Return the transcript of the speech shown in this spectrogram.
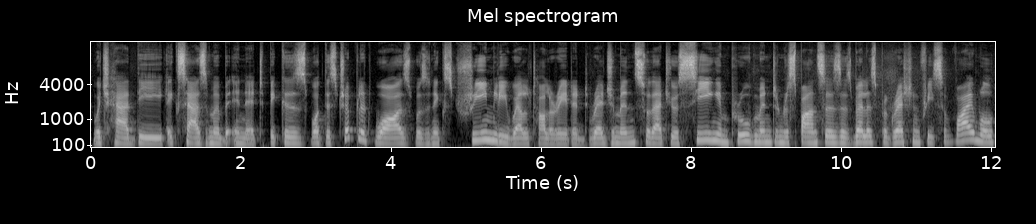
which had the ixazomib in it. Because what this triplet was, was an extremely well tolerated tolerated regimen so that you're seeing improvement in responses as well as progression free survival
